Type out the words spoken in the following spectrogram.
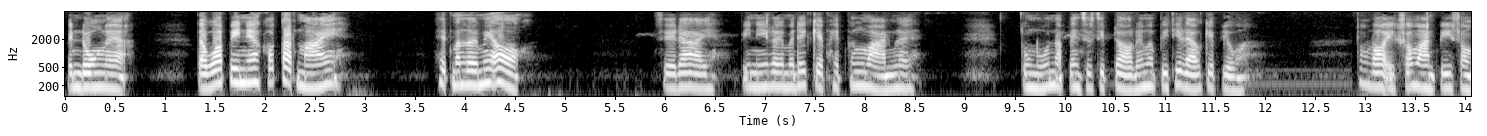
เป็นดงเลยอะแต่ว่าปีนี้เขาตัดไม้ เห็ดมันเลยไม่ออก เสียดาย ปีนี้เลยไม่ได้เก็บเห็ดพึ่งหวานเลย ตรงนู้นนะเป็นสิบสิบดอกเลยเมื่อปีที่แล้วเก็บอยู่ ต้องรออีกประมาณปีสอง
